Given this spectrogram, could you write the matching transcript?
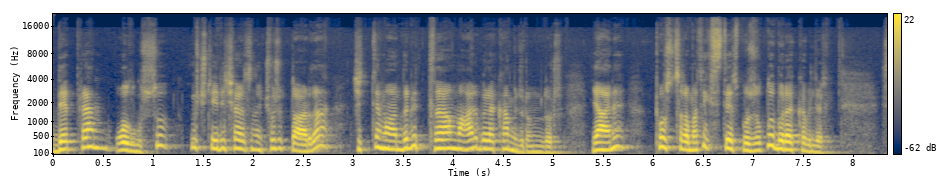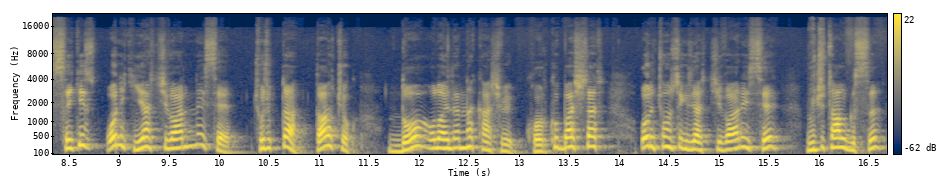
deprem olgusu 3-7 yaş arasındaki çocuklarda ciddi manada bir travma hali bırakan bir durumdur. Yani post travmatik stres bozukluğu bırakabilir. 8-12 yaş civarında ise çocukta daha çok doğa olaylarına karşı bir korku başlar. 13-18 yaş civarı ise vücut algısı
